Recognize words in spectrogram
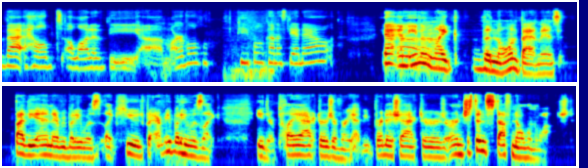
that helped a lot of the uh, Marvel people kind of stand out. Yeah, and even Uh, like the Nolan Batmans, by the end, everybody was like huge, but everybody was like either play actors or very heavy British actors or just in stuff no one watched.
